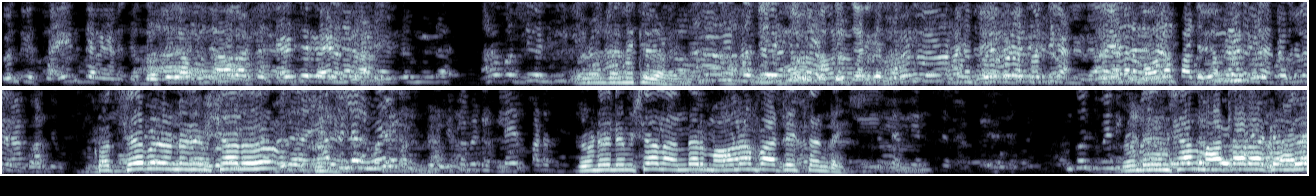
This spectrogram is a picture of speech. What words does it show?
వెనక్కి జరగండి. కొద్దిసేపు రెండు నిమిషాలు. రెండు నిమిషాలు అందరు మౌనం పాటించండి. రెండు నిమిషాలు మాట్లాడకండి.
